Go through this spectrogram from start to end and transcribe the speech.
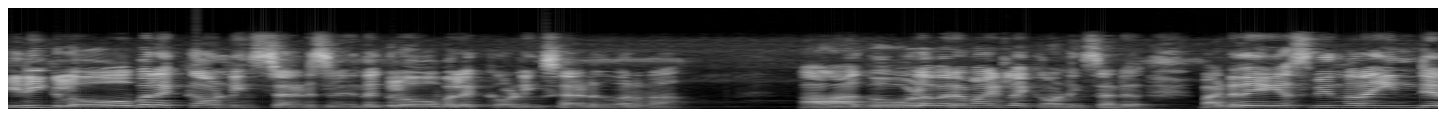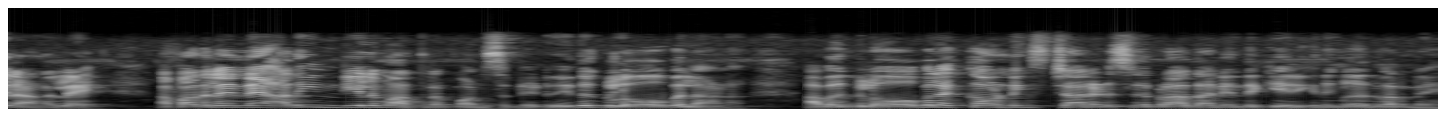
ഇനി ഗ്ലോബൽ അക്കൗണ്ടിങ് സ്റ്റാൻഡേർഡ്സിൽ എന്ത് ഗ്ലോബൽ അക്കൗണ്ടിങ് സ്റ്റാൻഡേർഡ് എന്ന് പറഞ്ഞാൽ ആഗോളപരമായിട്ടുള്ള അക്കൗണ്ടിങ് സ്റ്റാൻഡേർഡ് മറ്റേത് എ എസ് ബി എന്ന് പറഞ്ഞാൽ ഇന്ത്യൻ ആണ് അല്ലേ? അപ്പോൾ അതിൽ തന്നെ അത് ഇന്ത്യയിൽ മാത്രം കോൺസെൻട്രേറ്റ് ചെയ്ത് ഇത് ഗ്ലോബൽ ആണ്. അപ്പോൾ ഗ്ലോബൽ അക്കൗണ്ടിങ് സ്റ്റാൻഡേർഡ്സിന്റെ പ്രാധാന്യം എന്തൊക്കെയായിരിക്കും? നിങ്ങൾ എന്ന് പറഞ്ഞേ.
